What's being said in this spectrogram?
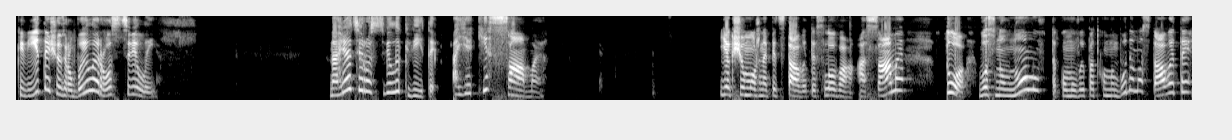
квіти, що зробили, розцвіли. На гряці розцвіли квіти. А які саме? Якщо можна підставити слова, а саме, то в основному, в такому випадку, ми будемо ставити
